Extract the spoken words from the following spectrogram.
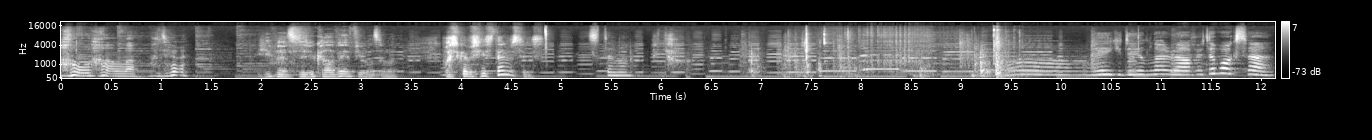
Allah Allah. Değil mi? İyi ben size bir kahve yapayım o zaman. Başka bir şey ister misiniz? İstemem. Aa, yıllar Rafet'e bak sen.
